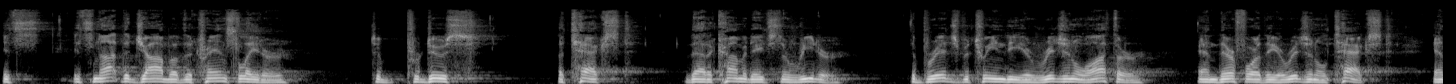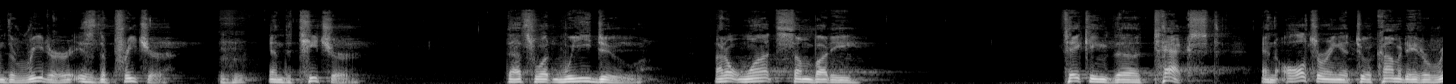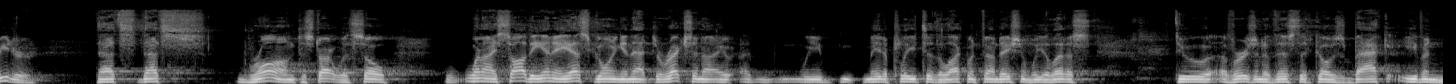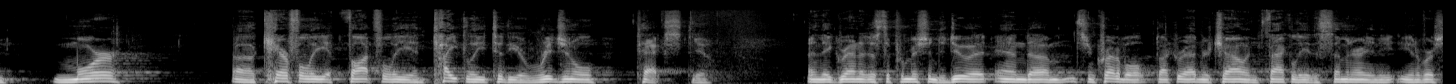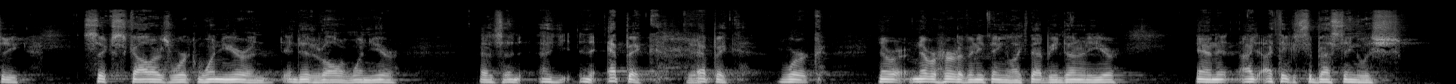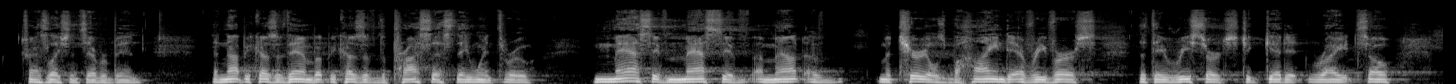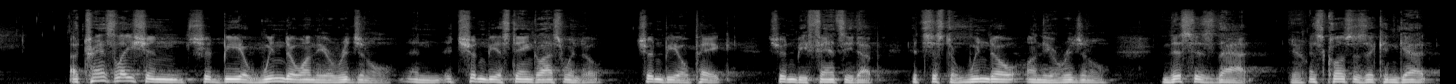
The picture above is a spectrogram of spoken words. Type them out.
It's, it's not the job of the translator to produce a text that accommodates the reader. The bridge between the original author and therefore the original text and the reader is the preacher mm-hmm. and the teacher. That's what we do. I don't want somebody taking the text and altering it to accommodate a reader. That's, that's wrong to start with. So when I saw the NAS going in that direction, I, I we made a plea to the Lockman Foundation. Will you let us do a version of this that goes back even more uh, carefully, thoughtfully, and tightly to the original text? Yeah and they granted us the permission to do it. And um, it's incredible. Dr. Abner Chou and faculty at the seminary and the university, six scholars worked one year and, and did it all in one year. It's an, a, an epic, yeah. epic work. Never, never heard of anything like that being done in a year. And it, I, I think it's the best English translation that's ever been. And not because of them, but because of the process they went through. Massive, massive amount of materials behind every verse that they researched to get it right. So a translation should be a window on the original, and it shouldn't be a stained glass window. It shouldn't be opaque. Shouldn't be fancied up. It's just a window on the original. This is that. Yeah. As close as it can get.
